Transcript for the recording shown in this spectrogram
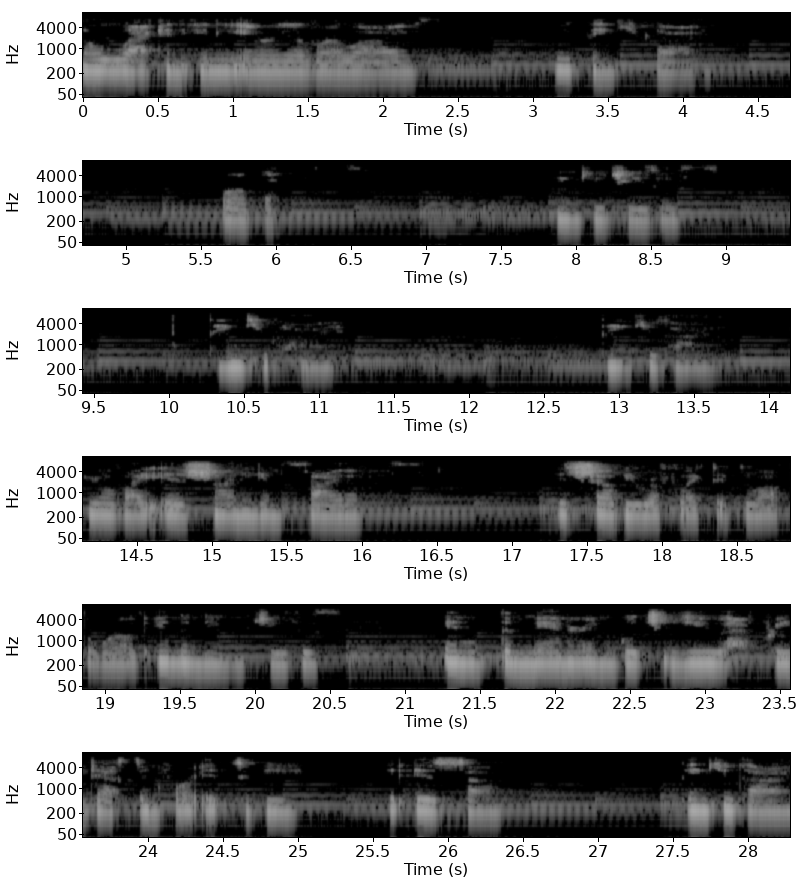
No lack in any area of our lives. We thank you, God, for abundance. Thank you, Jesus. Thank you, God. Thank you, God. Your light is shining inside of us. It shall be reflected throughout the world in the in the manner in which you have predestined for it to be. It is so. Thank you, God,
